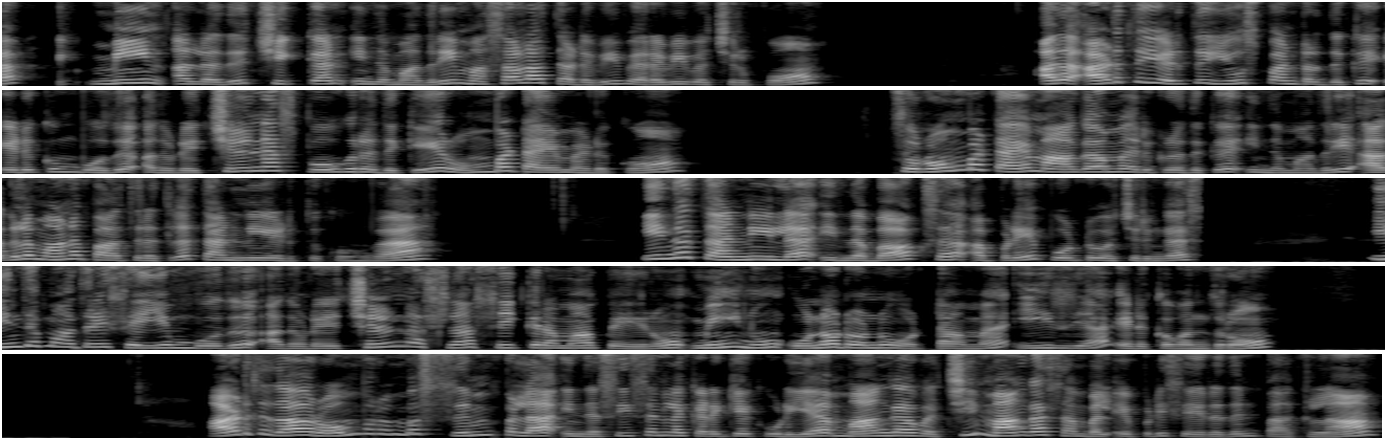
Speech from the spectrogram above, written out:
மீன் அல்லது சிக்கன் இந்த மாதிரி மசாலா தடவி விரவி வச்சுருப்போம். அதை அடுத்து எடுத்து யூஸ் பண்ணுறதுக்கு எடுக்கும்போது அதோடைய சில்னஸ் போகிறதுக்கே ரொம்ப டைம் எடுக்கும். ஸோ ரொம்ப டைம் ஆகாமல் இருக்கிறதுக்கு இந்த மாதிரி அகலமான பாத்திரத்தில் தண்ணி எடுத்துக்கோங்க. இந்த தண்ணியில் இந்த பாக்ஸை அப்படியே போட்டு வச்சுருங்க. இந்த மாதிரி செய்யும்போது அதோடைய சில்னஸ்லாம் சீக்கிரமாக போயிடும் மீனும் ஒன்றோட ஒன்று ஒட்டாமல் ஈஸியாக எடுக்க வந்துடும் அடுத்ததாக ரொம்ப ரொம்ப சிம்பிளாக இந்த சீசனில் கிடைக்கக்கூடிய மாங்காய் வச்சு மாங்காய் சம்பல் எப்படி செய்கிறதுன்னு பார்க்கலாம்.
